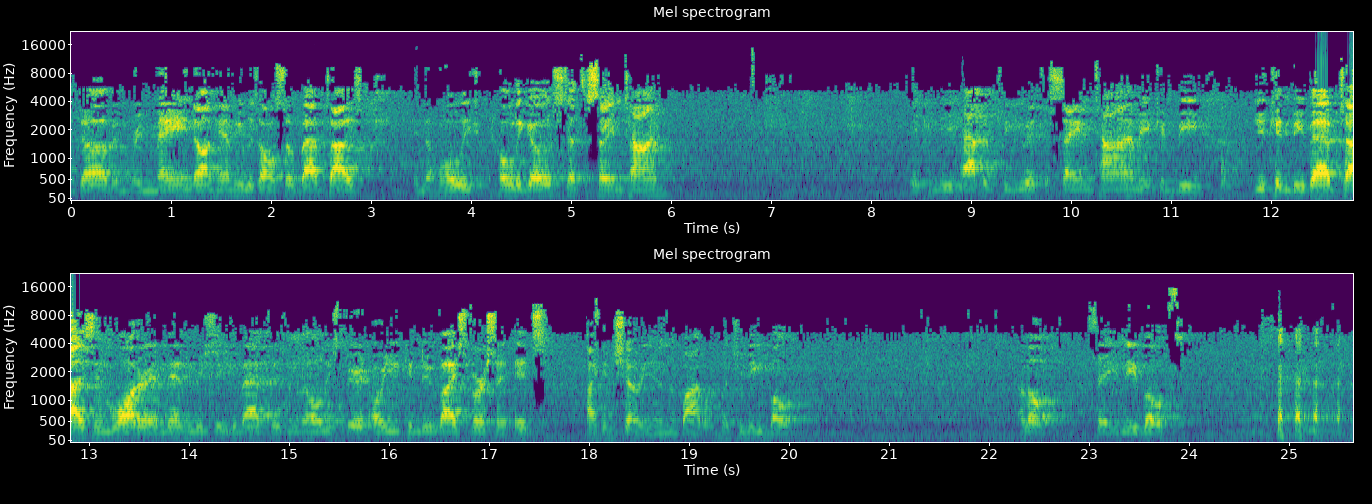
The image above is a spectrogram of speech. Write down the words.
a dove and remained on him. He was also baptized in the Holy, Holy Ghost at the same time. It can be happen to you at the same time. It can be you can be baptized in water and then receive the baptism of the Holy Spirit, or you can do vice versa. It's I can show you in the Bible, but you need both. Hello, I say you need both.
